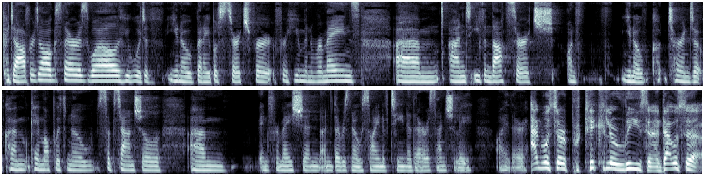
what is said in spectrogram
cadaver dogs there as well who would have, you know, been able to search for, for human remains. Um, and even that search, on, you know, turned came, came up with no substantial um, information and there was no sign of Tina there essentially either. And was there a particular reason? And that was, a,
